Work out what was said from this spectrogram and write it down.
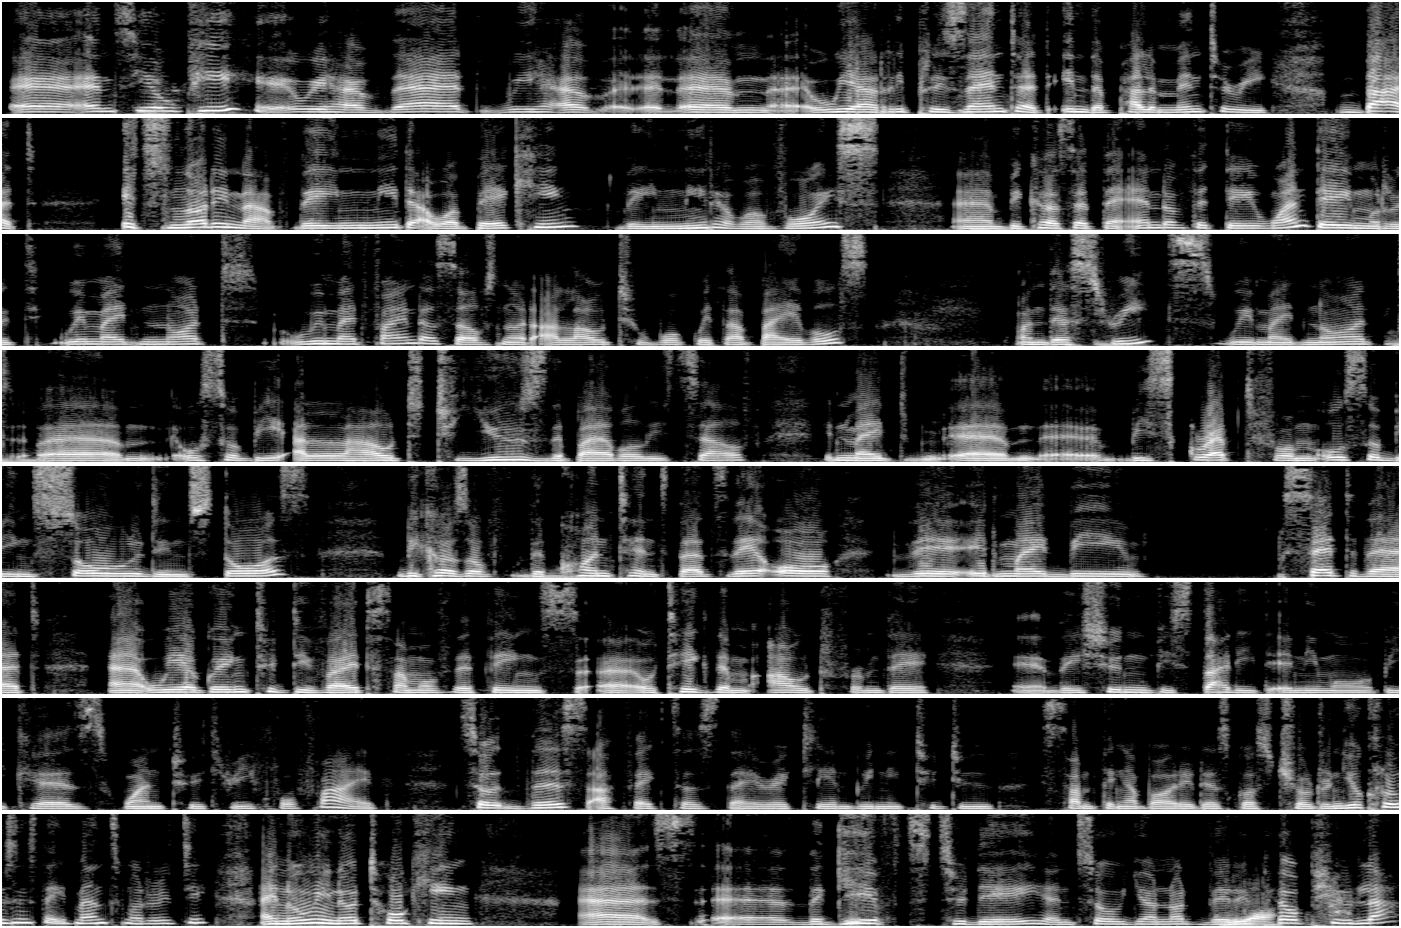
Uh, we have that. We have, uh, um, we are represented in the parliamentary, but it's not enough. They need our backing. They need our voice, uh, because at the end of the day, one day, Murit, we might not, we might find ourselves not allowed to walk with our Bibles on the streets. We might not um, also be allowed to use the Bible itself. It might um, uh, be scrapped from also being sold in stores because of the content that's there, or the it might be said that uh, we are going to divide some of the things uh, or take them out from there. Uh, they shouldn't be studied anymore because one, two, three, four, five. So this affects us directly, and we need to do something about it as God's children. Your closing statements, Mariti. I know we're not talking as uh, the gifts today, and so you're not very Yeah. popular.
